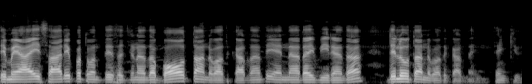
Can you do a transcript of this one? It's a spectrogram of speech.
ਤੇ ਮੈਂ ਆਏ ਸਾਰੇ ਪਤਵੰਤੇ ਸੱਜਣਾ ਦਾ ਬਹੁਤ ਧੰਨਵਾਦ ਕਰਦਾ ਤੇ ਐਨ ਆਰ ਆਈ ਵੀਰਾਂ ਦਾ ਦਿਲੋਂ ਧੰਨਵਾਦ ਕਰਦਾ ਜੀ। ਥੈਂਕ ਯੂ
